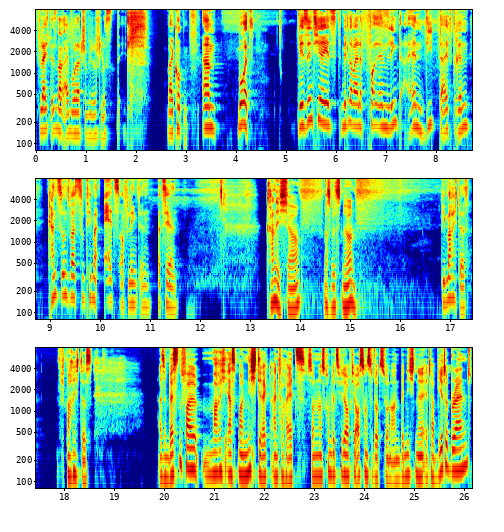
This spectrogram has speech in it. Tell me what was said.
vielleicht ist nach einem Monat schon wieder Schluss. Nee. Mal gucken. Ähm, Moritz, wir sind hier jetzt mittlerweile voll im LinkedIn Deep Dive drin. Kannst du uns was zum Thema Ads auf LinkedIn erzählen? Kann ich, ja. Was willst du denn hören? Wie mache ich das? Wie mache ich das? Also im besten Fall mache ich erstmal nicht direkt einfach Ads, sondern es kommt jetzt wieder auf die Ausgangssituation an. Bin ich eine etablierte Brand?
